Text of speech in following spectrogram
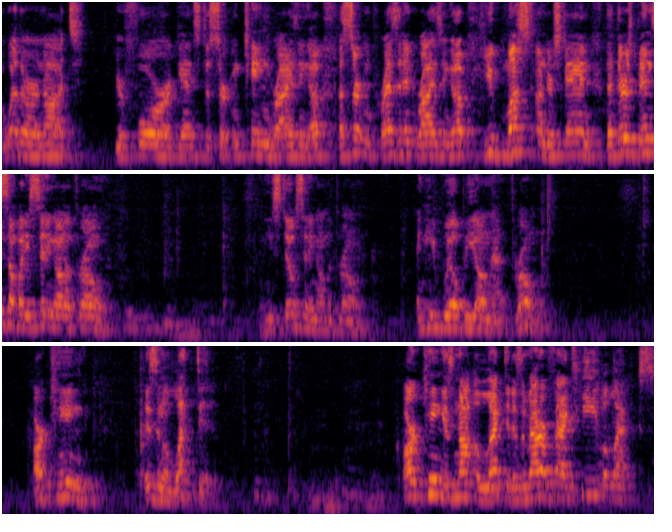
Whether or not you're for or against a certain king rising up, a certain president rising up, you must understand that there's been somebody sitting on a throne. And he's still sitting on the throne. And he will be on that throne. Our king isn't elected. Our king is not elected. As a matter of fact, he elects.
